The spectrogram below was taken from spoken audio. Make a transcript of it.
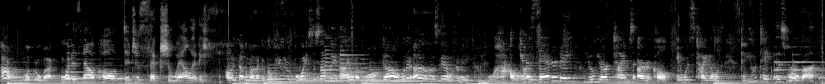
How? What robot? what is now called digisexuality. Oh, you talking about like a computer voice or something? I had a up doll. What? I don't understand. I mean, how? In a Saturday New York Times article, it was titled, Do You Take This Robot?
